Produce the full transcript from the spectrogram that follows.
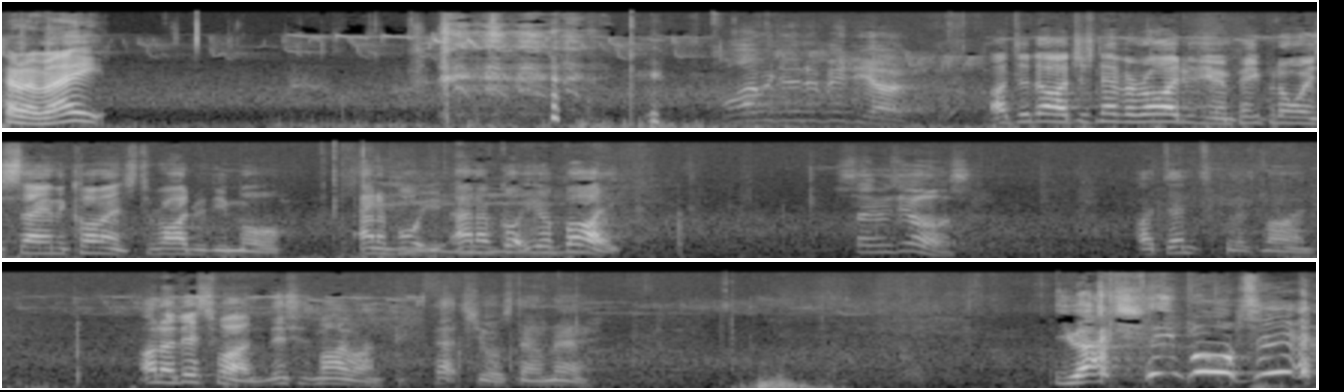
Hello, mate. Why are we doing a video? I don't know, I just never ride with you and people always say in the comments to ride with you more. And I bought you and I've got you a bike. Same as yours? Identical as mine. Oh no, this one. This is my one. That's yours down there. You actually bought it?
